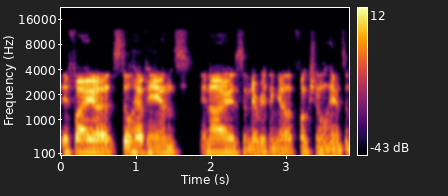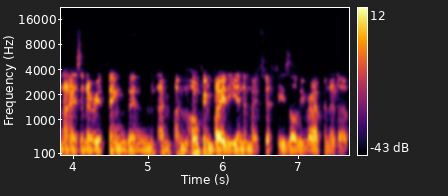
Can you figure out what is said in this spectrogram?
if I uh, still have hands and eyes and everything else, functional hands and eyes and everything, then I'm, I'm hoping by the end of my 50s, I'll be wrapping it up.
